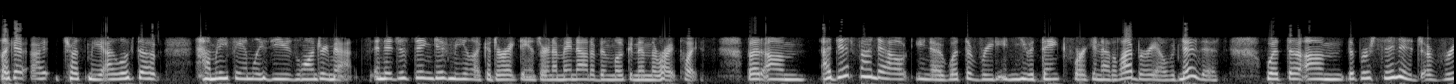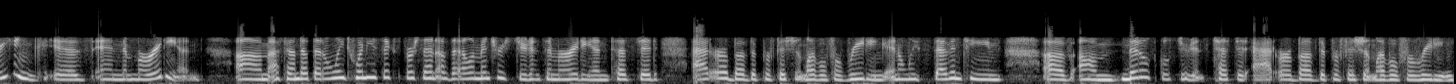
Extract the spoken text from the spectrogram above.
like I, I trust me, I looked up how many families use laundromats, and it just didn't give me like a direct answer. And I may not have been looking in the right place. But um, I did find out, you know, what the reading. You would think working at a library, I would know this. What the um, the percentage of reading is in Meridian. Um, I found out that only 26% of the elementary students in Meridian tested at or above the proficient level for reading, and only 17 of um, middle school students tested at or above the proficient level for reading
